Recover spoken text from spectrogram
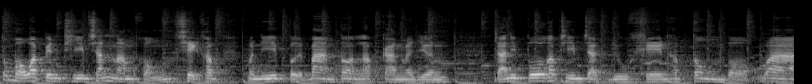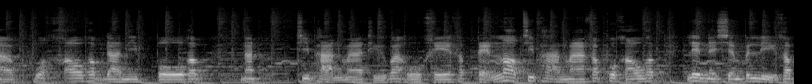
ต้องบอกว่าเป็นทีมชั้นนำของเช็คครับ วันนี้เปิดบ้านต้อนรับการมาเยือน ดานิโปครับทีมจากยูเครนครับต้องบอกว่าพวกเขาครับดานิโปครับนัดที่ผ่านมาถือว่าโอเคครับ แต่รอบที่ผ่านมาครับพวกเขาครับเล่นในแชมเปี้ยนลีกครับ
